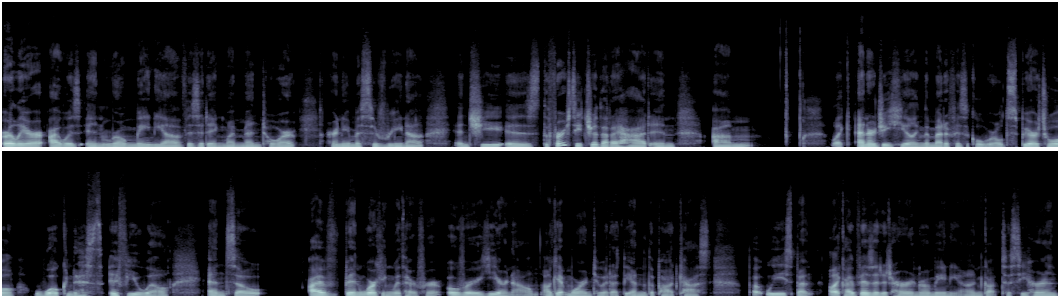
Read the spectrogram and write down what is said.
Earlier, I was in Romania visiting my mentor. Her name is Serena, and she is the first teacher that I had in um, like energy healing, the metaphysical world, spiritual wokeness, if you will. And so I've been working with her for over a year now. I'll get more into it at the end of the podcast. But we spent, like, I visited her in Romania and got to see her in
